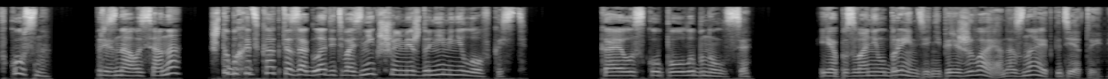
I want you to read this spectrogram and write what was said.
«Вкусно», — призналась она, чтобы хоть как-то загладить возникшую между ними неловкость. Кайл скупо улыбнулся. «Я позвонил Бренди, не переживай, она знает, где ты».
